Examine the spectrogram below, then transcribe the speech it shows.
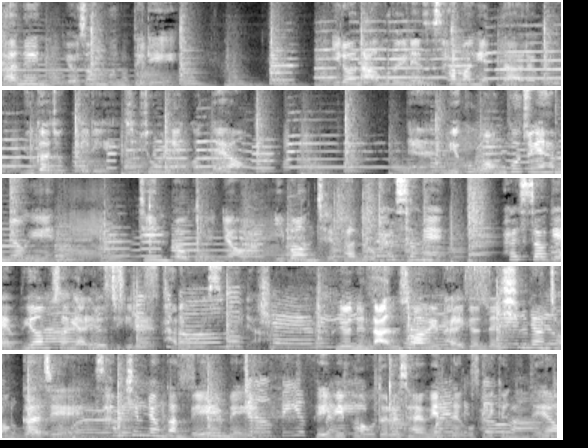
많은 여성분들이 이런 암으로 인해서 사망했다라고 유가족들이 소송을 낸 건데요. 네, 미국 원고 중에 한 명인 딘 버그는요 이번 재판으로 활성의 활석의 위험성이 알려지기를 바라고 있습니다. 그녀는 난소암이 발견된 10년 전까지 30년간 매일매일 베이비 파우더를 사용했다고 밝혔는데요.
